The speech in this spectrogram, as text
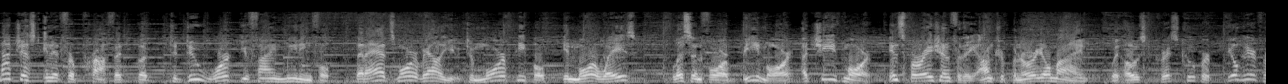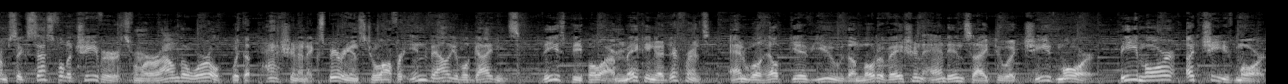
Not just in it for profit, but to do work you find meaningful, that adds more value to more people in more ways? Listen for Be More, Achieve More Inspiration for the Entrepreneurial Mind. With host Chris Cooper, you'll hear from successful achievers from around the world with the passion and experience to offer invaluable guidance. These people are making a difference and will help give you the motivation and insight to achieve more. Be More, Achieve More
